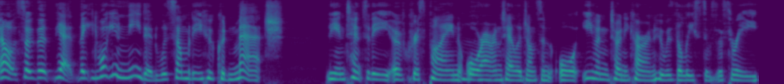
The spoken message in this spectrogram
oh, so the yeah, they, what you needed was somebody who could match the intensity of Chris Pine or Mm. Aaron Taylor Johnson or even Tony Curran, who was the least of the three,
